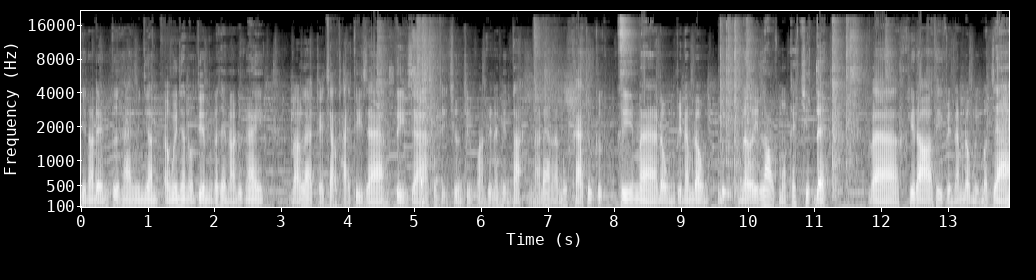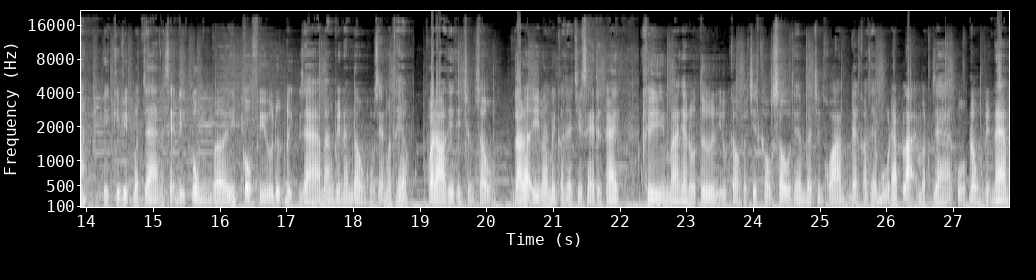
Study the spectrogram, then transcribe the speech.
thì nó đến từ hai nguyên nhân. Ở nguyên nhân đầu tiên mình có thể nói được ngay, đó là cái trạng thái tỷ giá. Tỷ giá của thị trường chứng khoán Việt Nam hiện tại nó đang ở mức khá tiêu cực. Khi mà đồng Việt Nam đồng bị nới lỏng một cách triệt để và khi đó thì Việt Nam đồng bị mất giá, thì cái việc mất giá nó sẽ đi cùng với cổ phiếu được định giá bằng Việt Nam đồng cũng sẽ mất theo. Qua đó thì thị trường xấu. Đó là ý mà mình có thể chia sẻ được ngay khi mà nhà đầu tư yêu cầu phải chiết khấu sâu thêm về chứng khoán để có thể bù đắp lại mất giá của đồng Việt Nam.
